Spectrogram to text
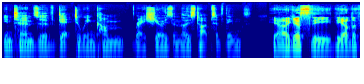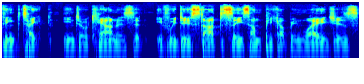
in terms of debt to income ratios and those types of things. Yeah, I guess the the other thing to take into account is that if we do start to see some pickup in wages,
